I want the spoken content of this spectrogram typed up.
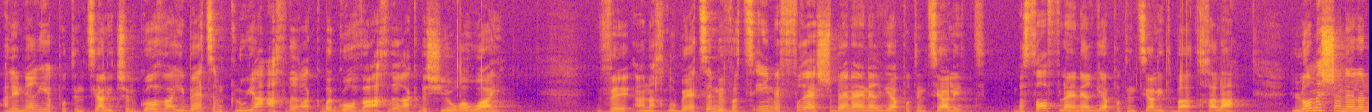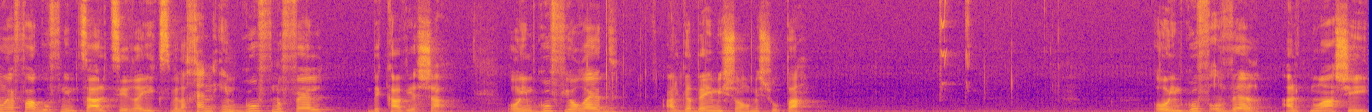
על אנרגיה פוטנציאלית של גובה היא בעצם תלויה אך ורק בגובה, אך ורק בשיעור ה-y. ואנחנו בעצם מבצעים הפרש בין האנרגיה הפוטנציאלית בסוף לאנרגיה הפוטנציאלית בהתחלה. לא משנה לנו איפה הגוף נמצא על ציר ה-x, ולכן אם גוף נופל בקו ישר, או אם גוף יורד על גבי מישור משופע, או אם גוף עובר על תנועה שהיא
